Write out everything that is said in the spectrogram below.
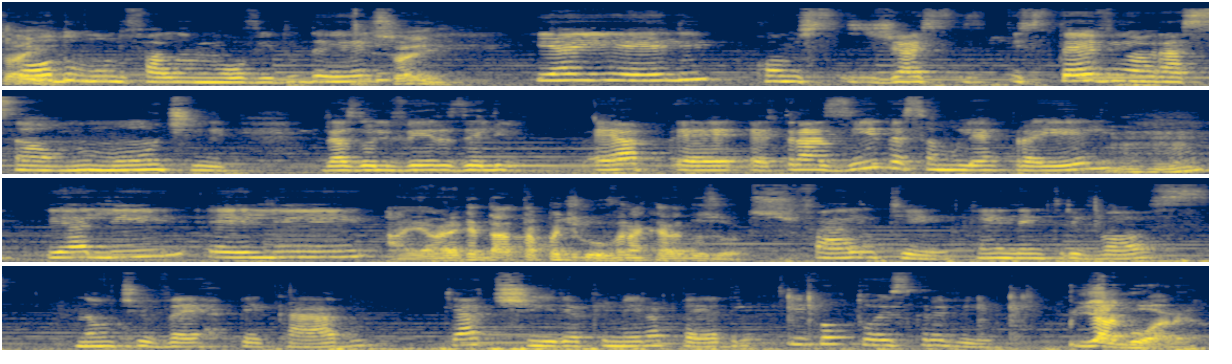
todo mundo falando no ouvido dele. Isso aí. E aí ele, como já esteve em oração no Monte das Oliveiras, ele é, é, é trazida essa mulher para ele. Uhum. E ali ele Aí é a hora que dá a tapa de luva na cara dos outros. fala o quê? Quem dentre vós não tiver pecado, que atire a primeira pedra e voltou a escrever. E agora?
